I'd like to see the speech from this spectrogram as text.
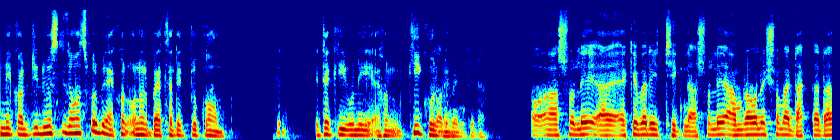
উনি কন্টিনিউয়াসলি নামাজ পড়বেন? এখন ওনার ব্যথাটা একটু কম। এটা কি উনি এখন কি করবেন? কিনা? আসলে একেবারেই ঠিক না। আসলে আমরা অনেক সময় ডাক্তাররা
